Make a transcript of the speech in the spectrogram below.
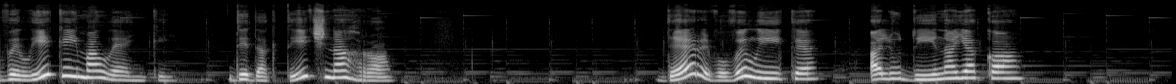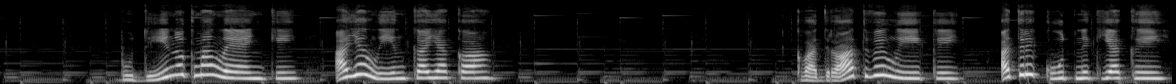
Великий маленький. Дидактична гра. Дерево велике, а людина яка? Будинок маленький, а ялинка яка? Квадрат великий, а трикутник який?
